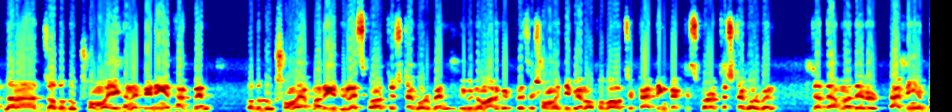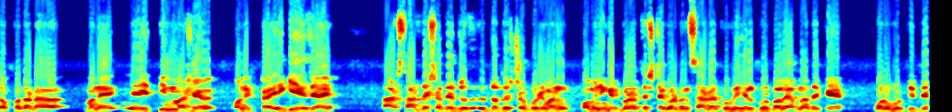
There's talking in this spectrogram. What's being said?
আপনারা যতটুকু সময় এখানে ট্রেনিংয়ে থাকবেন ততটুকু সময় আপনারা ইউটিলাইজ করার চেষ্টা করবেন, বিভিন্ন মার্কেট প্লেসে সময় দিবেন অথবা হচ্ছে টাইপিং প্র্যাকটিস করার চেষ্টা করবেন, যাতে আপনাদের টাইপিং এর দক্ষতাটা মানে এই তিন মাসে অনেকটা এগিয়ে যায়। আর স্যারদের সাথে যথেষ্ট পরিমাণ কমিউনিকেট করার চেষ্টা করবেন, স্যাররা খুবই হেল্পফুল পাবে আপনাদেরকে পরবর্তীতে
